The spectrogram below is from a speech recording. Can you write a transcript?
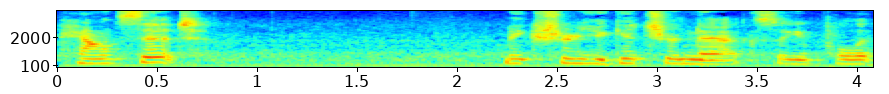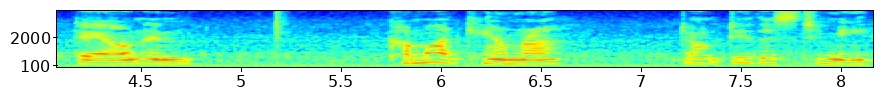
pounce it. Make sure you get your neck so you pull it down and come on camera. Don't do this to me.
